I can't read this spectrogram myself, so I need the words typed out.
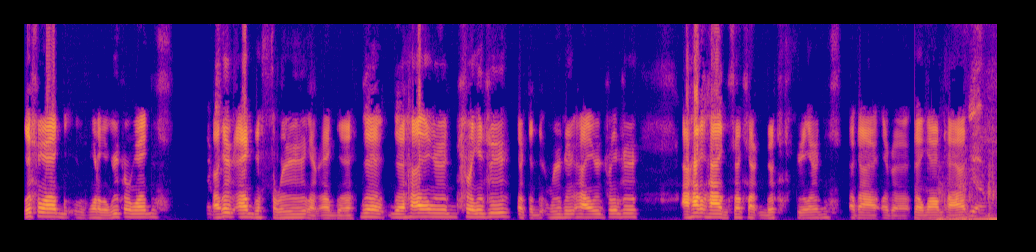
This one is one of the weaker ones. I think of the three, like of the the the Halloween trilogy, like the reboot Halloween trilogy, I haven't had such like mixed feelings about like a, a long time. Yeah.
